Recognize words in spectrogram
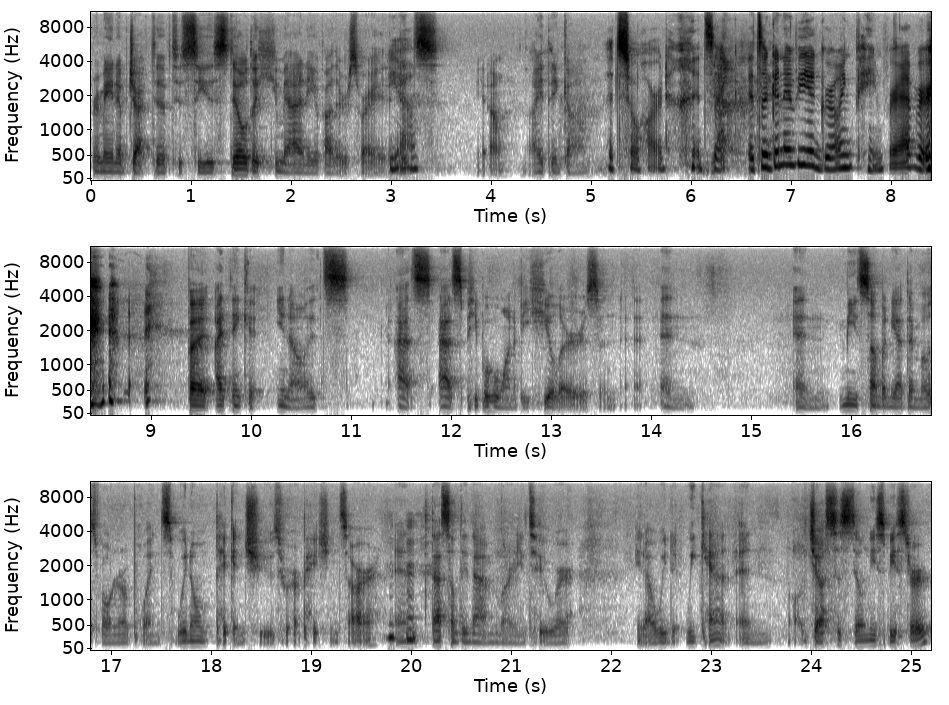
remain objective to see still the humanity of others, right? Yeah. It's you know I think um, It's so hard. It's like it's a, gonna be a growing pain forever. but I think it, you know it's as as people who want to be healers and and and meet somebody at their most vulnerable points, we don't pick and choose who our patients are, and that's something that I'm learning too. Where you know we d- we can't, and justice still needs to be served,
